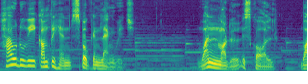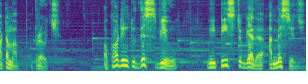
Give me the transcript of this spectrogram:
How do we comprehend spoken language? One model is called bottom up approach. According to this view, we piece together a message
